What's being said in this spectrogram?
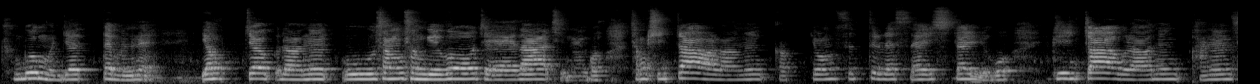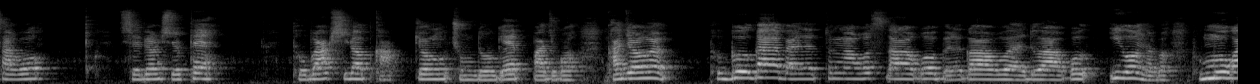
근본 문제 때문에 영적으로는 우상 섬기고 제사 지내고 정신적으로는 각종 스트레스에 시달리고 육신적으로는 가난 사고 질병 실패 도박 실업 각종 중독에 빠지고 가정은 부부가 말다툼하고 싸우고 별거하고 애도하고 이혼하고 부모가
